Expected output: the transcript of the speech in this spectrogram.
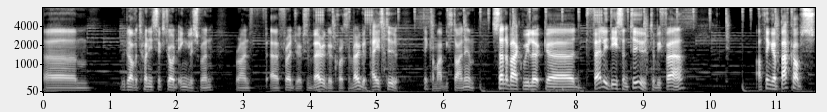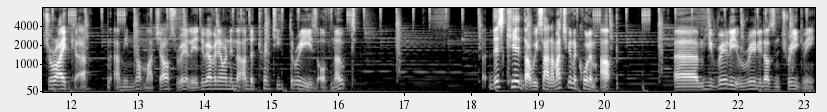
Um, we do have a 26-year-old Englishman, Ryan uh, Fredericks. Very good crossing, very good pace too I think I might be starting him. Centre back, we look uh, fairly decent too, to be fair. I think a backup striker. I mean, not much else really. Do we have anyone in the under 23s of note? This kid that we signed, I'm actually going to call him up. Um, he really, really does intrigue me.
